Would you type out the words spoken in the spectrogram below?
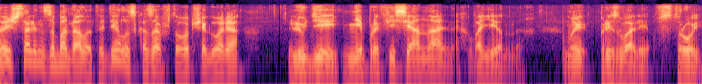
Товарищ Сталин забодал это дело, сказав, что, вообще говоря, людей непрофессиональных военных мы призвали в строй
